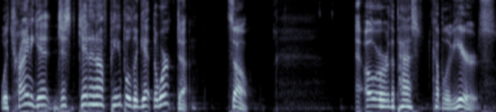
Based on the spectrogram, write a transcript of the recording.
with trying to get just get enough people to get the work done. So, over the past couple of years,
